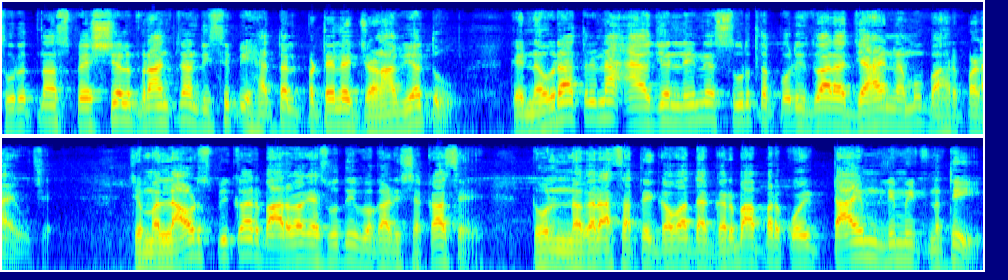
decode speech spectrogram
સુરતના સ્પેશિયલ બ્રાન્ચના ડીસીપી હેતલ પટેલે જણાવ્યું હતું કે નવરાત્રિના આયોજન લઈને સુરત પોલીસ દ્વારા જાહેરનામું બહાર પડાયું છે, જેમાં લાઉડ સ્પીકર બાર વાગ્યા સુધી વગાડી શકાશે. ઢોલ નગરા સાથે ગવાતા ગરબા પર કોઈ ટાઈમ લિમિટ નથી.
